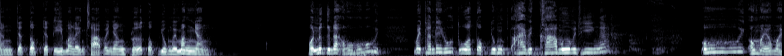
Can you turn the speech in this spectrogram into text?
ยังจะตบจะตีมะเร็งสาบไว้ยังเผลอตบยุงไปมั่งยังพอนึกขึ้นได้โอ้ยไม่ทันได้รู้ตัวตบยุงตายไปคามือไปทีงแล้ว โอ้ยเอาใหม่เอาใหม่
